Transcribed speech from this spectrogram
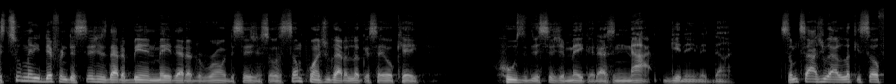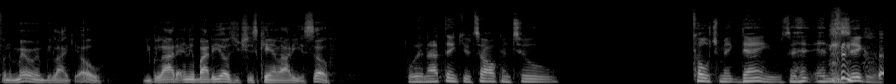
it's too many different decisions that are being made that are the wrong decisions. So at some point, you got to look and say, okay, who's the decision maker that's not getting it done? Sometimes you got to look yourself in the mirror and be like, yo, you can lie to anybody else, you just can't lie to yourself. Well, and I think you're talking to Coach McDaniels and, and Ziegler.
